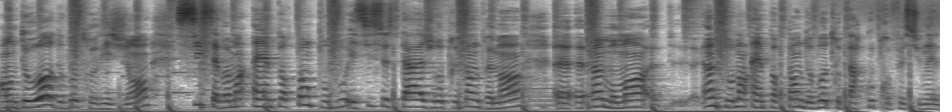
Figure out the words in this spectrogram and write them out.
en dehors de votre région si c'est vraiment important pour vous et si ce stage représente vraiment euh, un moment, euh, un tournant important de votre parcours professionnel.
